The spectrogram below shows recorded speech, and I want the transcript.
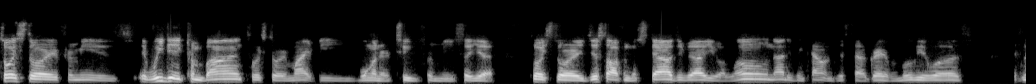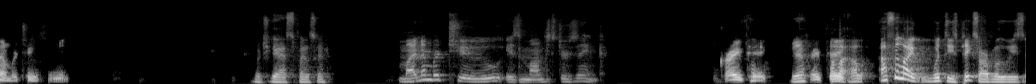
Toy Story for me is if we did combine, Toy Story might be one or two for me. So yeah, Toy Story, just off of nostalgia value alone, not even counting just how great of a movie it was, it's number two for me. What you got, Spencer? My number two is Monsters Inc. Great pick. Yeah, Great I, pick. I- I feel like with these Pixar movies,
